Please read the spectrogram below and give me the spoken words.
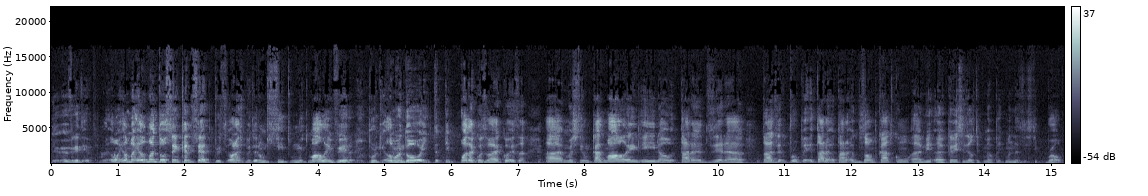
eu fiquei tipo, ele, ele- mandou sem consent, por isso honestamente eu não me sinto muito mal em ver, porque ele mandou e tipo, pode acontecer qualquer coisa, ah, mas sinto um bocado mal em, em you know, estar a dizer, ah, estar a estar a, a gozar um bocado com a, a cabeça dele, tipo, meu, para que mandas isso? Tipo, bro.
